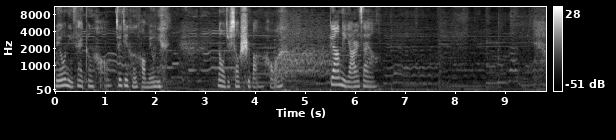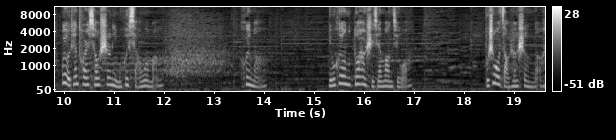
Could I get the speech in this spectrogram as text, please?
没有你在更好，最近很好，没有你，那我就消失吧，好吗？对啊，你牙儿在啊。我有天突然消失了，你们会想我吗？会吗？你们会用多长时间忘记我？不是我早上剩的，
